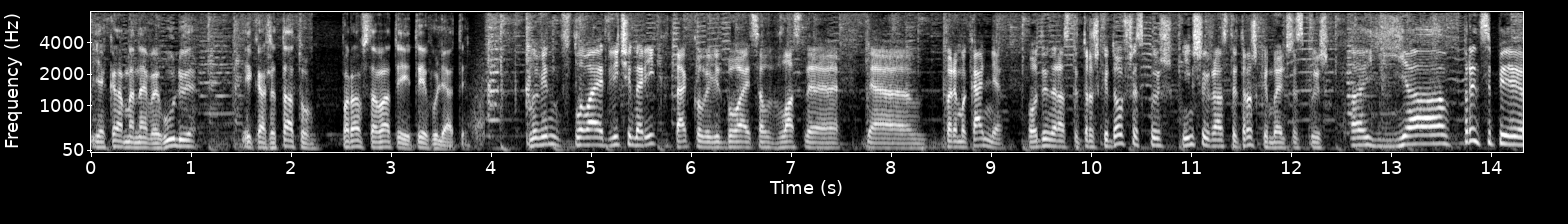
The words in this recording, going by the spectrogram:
яка мене вигулює і каже: тату, пора вставати і йти гуляти. Ну він впливає двічі на рік, так коли відбувається власне е, перемикання. Один раз ти трошки довше спиш, інший раз ти трошки менше спиш. Я, в принципі,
